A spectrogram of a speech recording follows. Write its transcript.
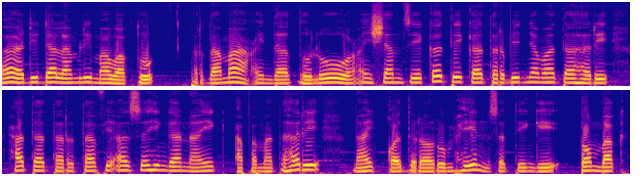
uh, di dalam lima waktu. Pertama, inda tulu syamsi ketika terbitnya matahari hatta tartafi'a sehingga naik apa matahari? Naik qadra rumhin setinggi tombak.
